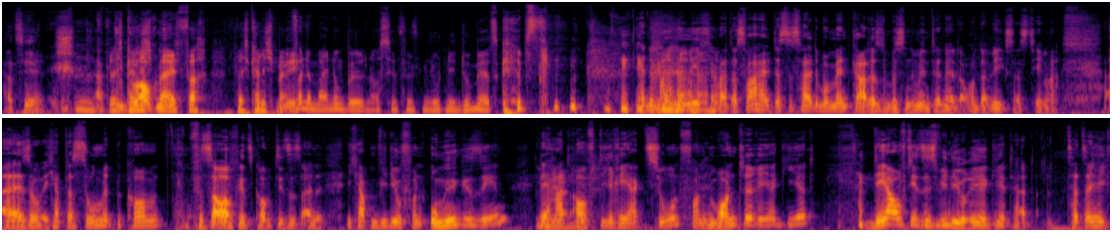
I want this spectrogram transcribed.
Erzähl. Vielleicht kann, ich mir einfach, vielleicht kann ich mir nee. einfach eine Meinung bilden aus den fünf Minuten, die du mir jetzt gibst. ja, eine Meinung nicht, aber das war halt, das ist halt im Moment gerade so ein bisschen im Internet auch unterwegs, das Thema. Also, ich habe das so mitbekommen. Pass auf, jetzt kommt dieses eine. Ich habe ein Video von Unge gesehen, der oh, ja, hat gut. auf die Reaktion von Monte reagiert der auf dieses Video reagiert hat. Tatsächlich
